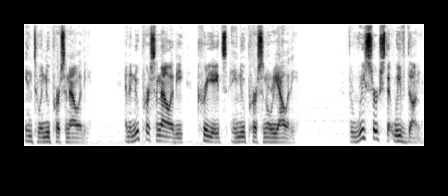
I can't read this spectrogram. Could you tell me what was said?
into a new personality. And a new personality creates a new personal reality. The research that we've done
